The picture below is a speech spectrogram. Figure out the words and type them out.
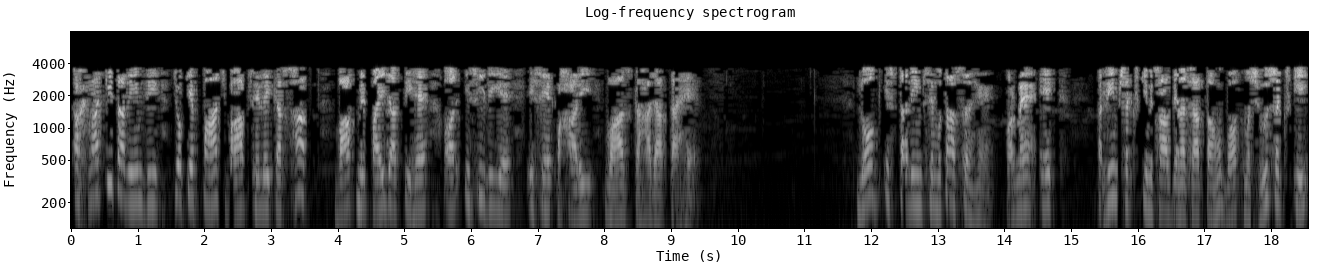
اخلاقی تعلیم دی جو کہ پانچ باپ سے لے کر سات باپ میں پائی جاتی ہے اور اسی لیے اسے پہاڑی واز کہا جاتا ہے۔ لوگ اس تعلیم سے متاثر ہیں اور میں ایک عظیم شخص کی مثال دینا چاہتا ہوں، بہت مشہور شخص کی۔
